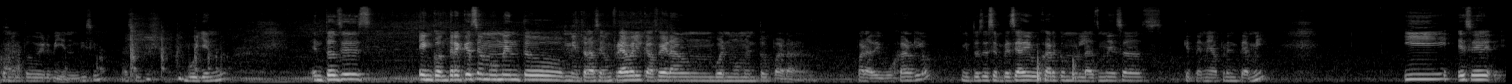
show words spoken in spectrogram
comen todo hirviendísimo, así bullendo. Entonces encontré que ese momento, mientras se enfriaba el café, era un buen momento para, para dibujarlo. Entonces empecé a dibujar como las mesas que tenía frente a mí. Y ese,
